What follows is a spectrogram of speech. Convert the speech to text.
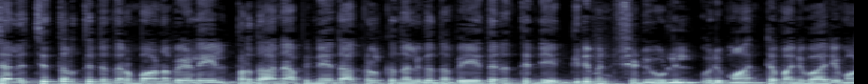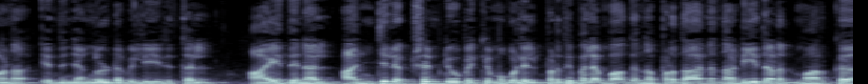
ചലച്ചിത്രത്തിന്റെ നിർമ്മാണവേളയിൽ പ്രധാന അഭിനേതാക്കൾക്ക് നൽകുന്ന വേതനത്തിന്റെ എഗ്രിമെന്റ് ഷെഡ്യൂളിൽ ഒരു മാറ്റം അനിവാര്യമാണ് എന്ന് ഞങ്ങളുടെ വിലയിരുത്തൽ. ആയതിനാൽ അഞ്ച് ലക്ഷം രൂപയ്ക്ക് മുകളിൽ പ്രതിഫലം വാങ്ങുന്ന പ്രധാന നടീനടന്മാർക്ക്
